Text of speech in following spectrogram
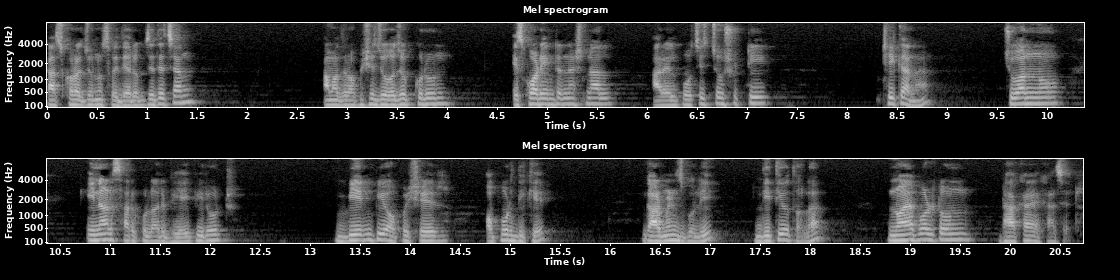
কাজ করার জন্য সৌদি আরব যেতে চান, আমাদের অফিসে যোগাযোগ করুন স্কোয়াড ইন্টারন্যাশনাল আর এল পঁচিশ চৌষট্টি, ঠিকানা, চুয়ান্ন inner circular VIP road BNP অফিসের অপর দিকে গার্মেন্টসগুলি দ্বিতীয় তলা নয়াপল্টন ঢাকা এক হাজার।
